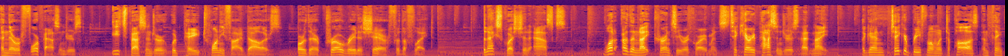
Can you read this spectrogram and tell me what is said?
and there were four passengers, each passenger would pay $25, or their pro rata share for the flight. The next question asks What are the night currency requirements to carry passengers at night? Again, take a brief moment to pause and think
